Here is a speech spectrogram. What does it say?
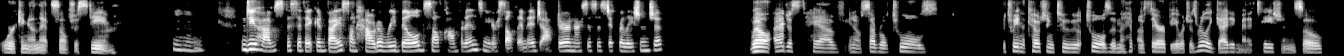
working on that self esteem. Mm-hmm. Do you have specific advice on how to rebuild self confidence and your self image after a narcissistic relationship? Well, I just have, you know, several tools between the coaching to, tools and the hypnotherapy, which is really guided meditation. So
